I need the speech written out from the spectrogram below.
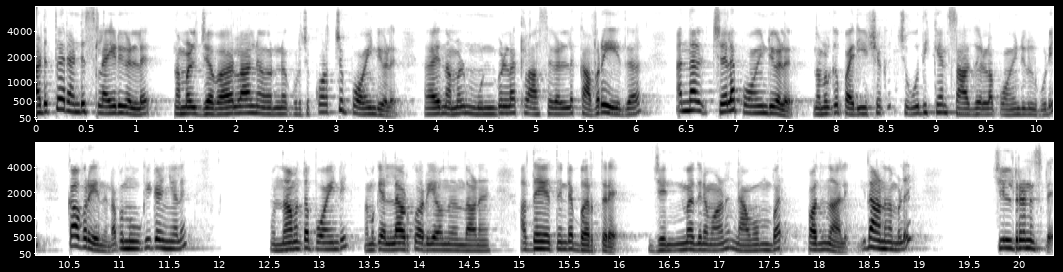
അടുത്ത രണ്ട് സ്ലൈഡുകളിൽ നമ്മൾ ജവഹർലാൽ നെഹ്റുവിനെ കുറിച്ച് കുറച്ച് പോയിന്റുകൾ അതായത് നമ്മൾ മുൻപുള്ള ക്ലാസ്സുകളിൽ കവർ ചെയ്ത എന്നാൽ ചില പോയിന്റുകൾ നമുക്ക് പരീക്ഷയ്ക്ക് ചോദിക്കാൻ സാധ്യതയുള്ള പോയിന്റുകൾ കൂടി കവർ ചെയ്യുന്നുണ്ട്. അപ്പോൾ നോക്കിക്കഴിഞ്ഞാൽ ഒന്നാമത്തെ പോയിന്റ് നമുക്ക് എല്ലാവർക്കും അറിയാവുന്നത് എന്താണ്? അദ്ദേഹത്തിന്റെ ബർത്ത്ഡേ ജന്മദിനമാണ് നവംബർ പതിനാല്. ഇതാണ് നമ്മൾ ചിൽഡ്രൻസ് ഡേ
